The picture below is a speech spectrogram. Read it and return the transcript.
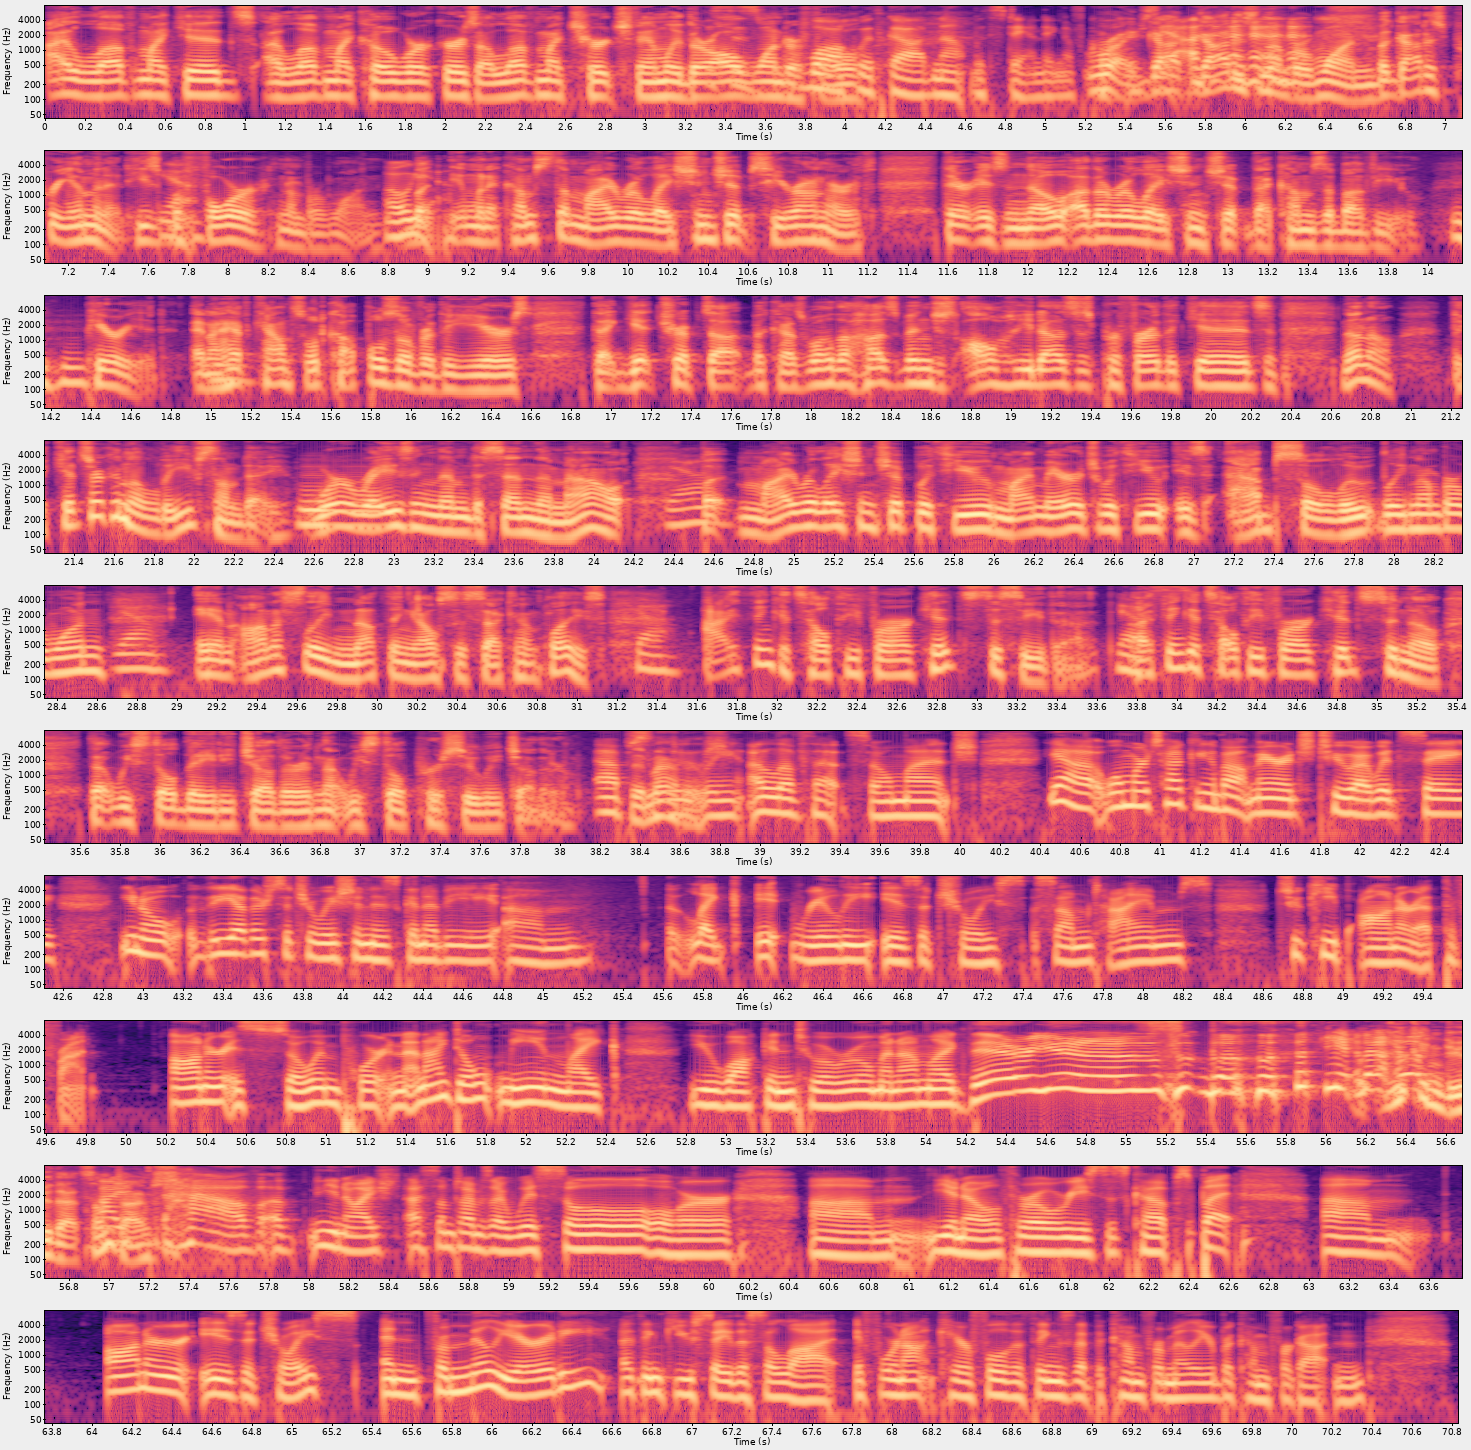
I love my kids. I love my coworkers. I love my church family. They're all This is wonderful. Walk with God, notwithstanding, of course. Right. God, Yeah. God is number one, but God is preeminent. He's Yeah. before number one. Oh, but yeah. when it comes to my relationships here on earth, there is no other relationship that comes above you, Mm-hmm. period. And I have counseled couples over the years that get tripped up because, well, the husband just all he does is prefer the kids. No, no, the kids are going to leave someday. We're raising them to send them out. Mm-hmm. Yeah. But my relationship with you, my marriage with you is absolutely number one. Yeah. And honestly, nothing else is second place. Yeah. I think it's healthy for our kids to see that. I think it's healthy for our kids to know that we still date each other and that we still pursue each other. Absolutely. I love that so much. Yeah. When we're talking about marriage, too, I would say, you know, the other situation is going to be, um, like, it really is a choice sometimes to keep honor at the front. Honor is so important. And I don't mean like you walk into a room and I'm like, there he is. you know? You can do that sometimes. I have, a, you know, I, I sometimes I whistle or, um, you know, throw Reese's cups, but um, honor is a choice and familiarity. I think you say this a lot. If we're not careful, the things that become familiar become forgotten.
